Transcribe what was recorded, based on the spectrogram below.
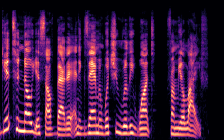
Get to know yourself better and examine what you really want from your life.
